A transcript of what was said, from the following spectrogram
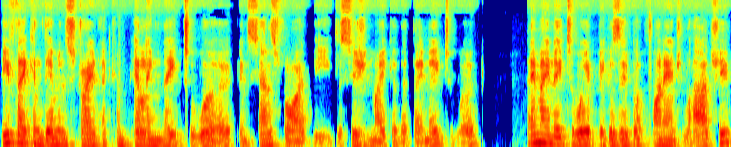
if they can demonstrate a compelling need to work and satisfy the decision maker that they need to work, they may need to work because they've got financial hardship,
